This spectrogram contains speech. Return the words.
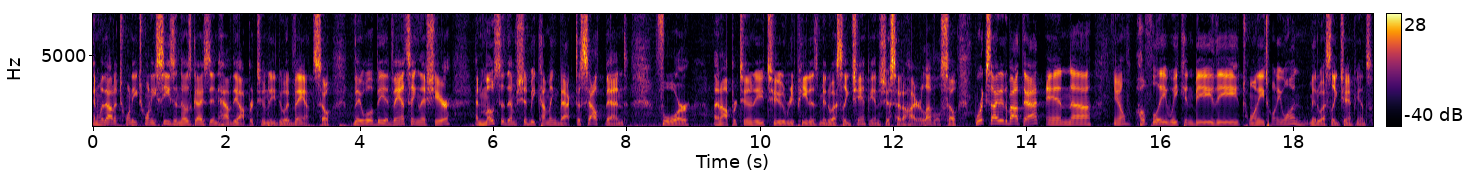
And without a 2020 season, those guys didn't have the opportunity to advance. So they will be advancing this year, and most of them should be coming back to South Bend for an opportunity to repeat as Midwest League champions, just at a higher level. So we're excited about that, and uh, you know, hopefully we can be the 2021 Midwest League champions.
